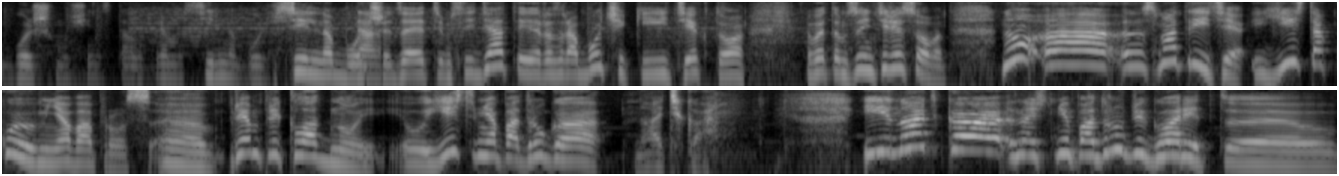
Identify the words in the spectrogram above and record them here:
больше мужчин стало, прямо сильно больше. Сильно больше. За этим следят и разработчики, и те, кто в этом заинтересован. Ну, а, э, смотрите, есть такой у меня вопрос, э, прям прикладной. Есть у меня подруга Надька. И Надька, значит, мне подруге говорит, э,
